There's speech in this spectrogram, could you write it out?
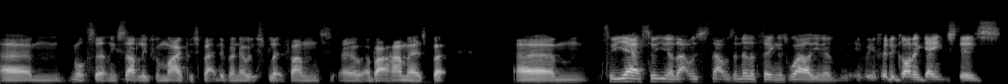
um, well, certainly sadly from my perspective, I know it's split fans uh, about Hammers, but um, so yeah, so you know that was that was another thing as well. You know, if, if it had gone against us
